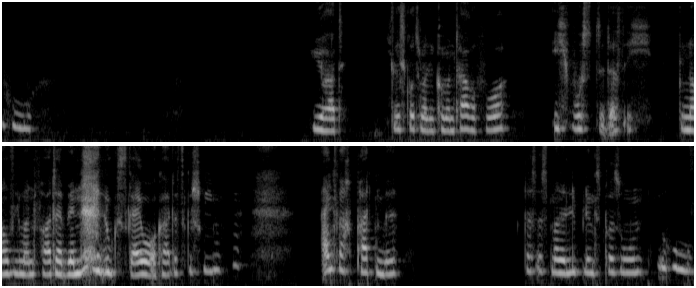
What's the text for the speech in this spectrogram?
Juhu. Hier hat, ich lese kurz mal die Kommentare vor. Ich wusste, dass ich genau wie mein Vater bin. Luke Skywalker hat es geschrieben. Einfach Padme. Das ist meine Lieblingsperson. Juhu.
